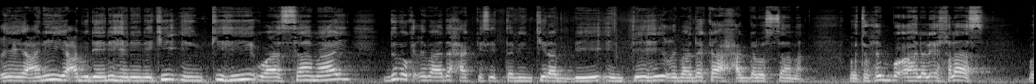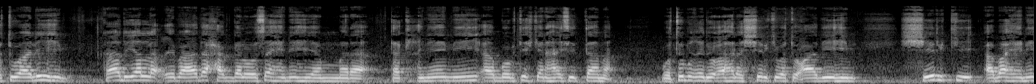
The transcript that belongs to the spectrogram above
يعني يعبدينه نينكي إنكه والساماي دبك عبادة حق ستة من ربي إنتهي عبادك حق السامة وتحب أهل الإخلاص وتواليهم. كادوا يلا عبادة حق الوسهنه يمرا. تكحنيمي أبو بتهكن هاي ستامة وتبغض أهل الشرك وتعاديهم. شركي أبهنه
